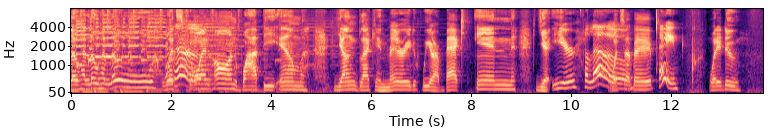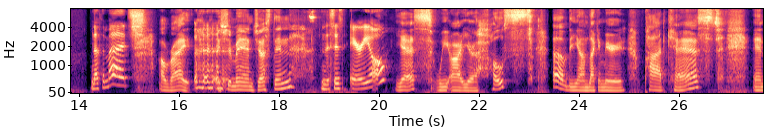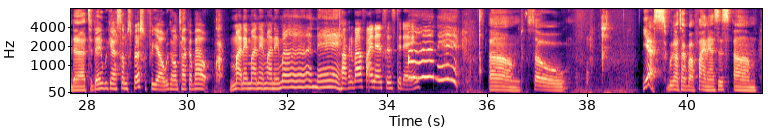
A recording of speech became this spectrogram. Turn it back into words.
Hello, hello, hello. What's Hello. going on? YBM, Young, Black, and Married. We are back in your ear. Hello. What's up, babe? Hey, What it do? Nothing much. All right. it's your man, Justin. This is Ariel. Yes, we are your hosts of the Young, Black, and Married podcast. And uh, today we got something special for y'all. We're going to talk about money, money, money, money. Talking about finances today. money. Um, so yes, we're gonna talk about finances. Um,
